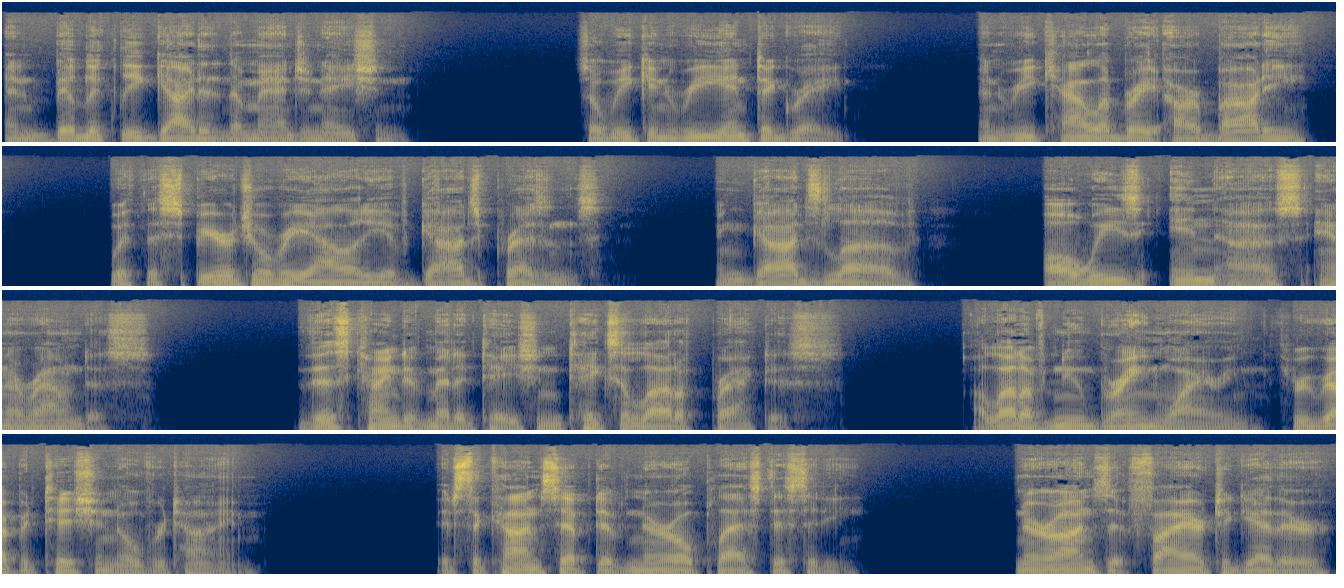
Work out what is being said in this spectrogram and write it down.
and biblically guided imagination so we can reintegrate and recalibrate our body with the spiritual reality of God's presence and God's love always in us and around us. This kind of meditation takes a lot of practice. a lot of new brain wiring through repetition over time. It's the concept of neuroplasticity. Neurons that fire together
